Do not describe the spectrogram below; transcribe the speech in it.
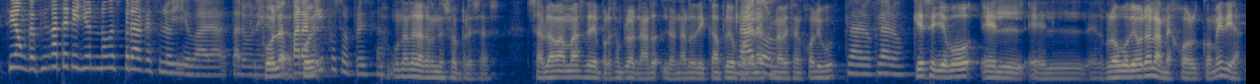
Sí, aunque fíjate que yo no me esperaba que se lo llevara Taron la- Egerton. Para fue mí fue sorpresa. Una de las grandes sorpresas. Se hablaba más de, por ejemplo, Leonardo, Leonardo DiCaprio por. Eras una vez en Hollywood. Claro, claro. que se llevó el, el- el Globo de Oro a la mejor comedia.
